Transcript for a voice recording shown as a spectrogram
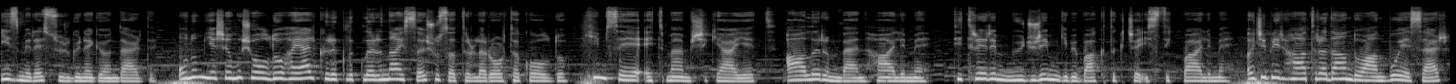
İzmir'e sürgüne gönderdi. Onun yaşamış olduğu hayal kırıklıklarına ise şu satırlar ortak oldu. Kimseye etmem şikayet, ağlarım ben halime, Titrerim mücrim gibi baktıkça istikbalime. Acı bir hatıradan doğan bu eser,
